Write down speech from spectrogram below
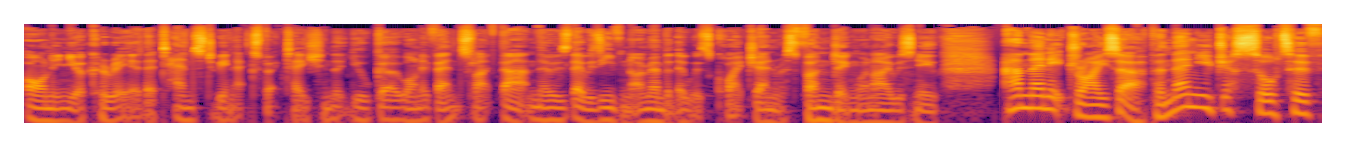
on in your career, there tends to be an expectation that you'll go on events like that. And there was there was even I remember there was quite generous funding when I was new, and then it dries up, and then you just sort of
